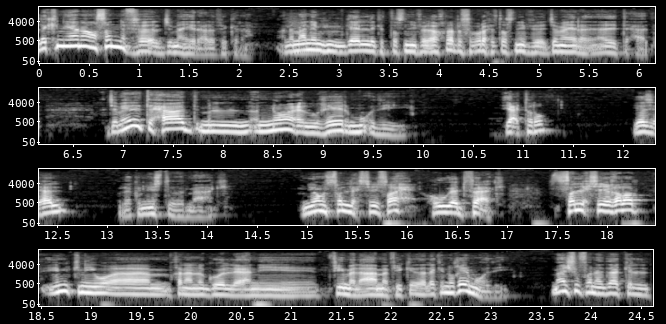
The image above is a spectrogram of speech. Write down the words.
لكني أنا أصنف الجماهير على فكرة. أنا ماني قايل لك التصنيف الآخر بس بروح لتصنيف جماهير الاتحاد. جماهير الاتحاد من النوع الغير مؤذي. يعترض يزعل ولكن يستمر معك. من يوم تصلح شيء صح هو يدفعك. تصلح شيء غلط يمكن يو... خلينا نقول يعني في ملامة في كذا لكنه غير مؤذي. ما أشوف أنا ذاك ال...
